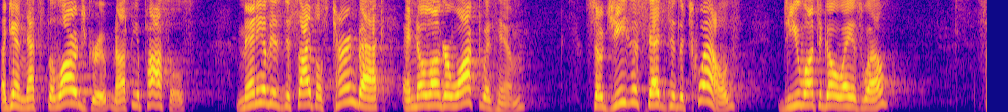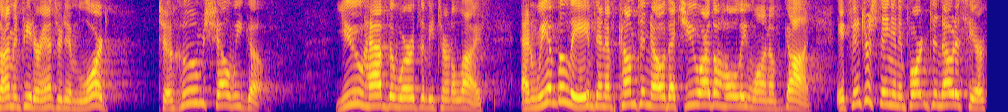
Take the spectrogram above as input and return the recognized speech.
again, that's the large group, not the apostles, many of his disciples turned back and no longer walked with him. So Jesus said to the twelve, Do you want to go away as well? Simon Peter answered him, Lord, to whom shall we go? You have the words of eternal life. And we have believed and have come to know that you are the Holy One of God. It's interesting and important to notice here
